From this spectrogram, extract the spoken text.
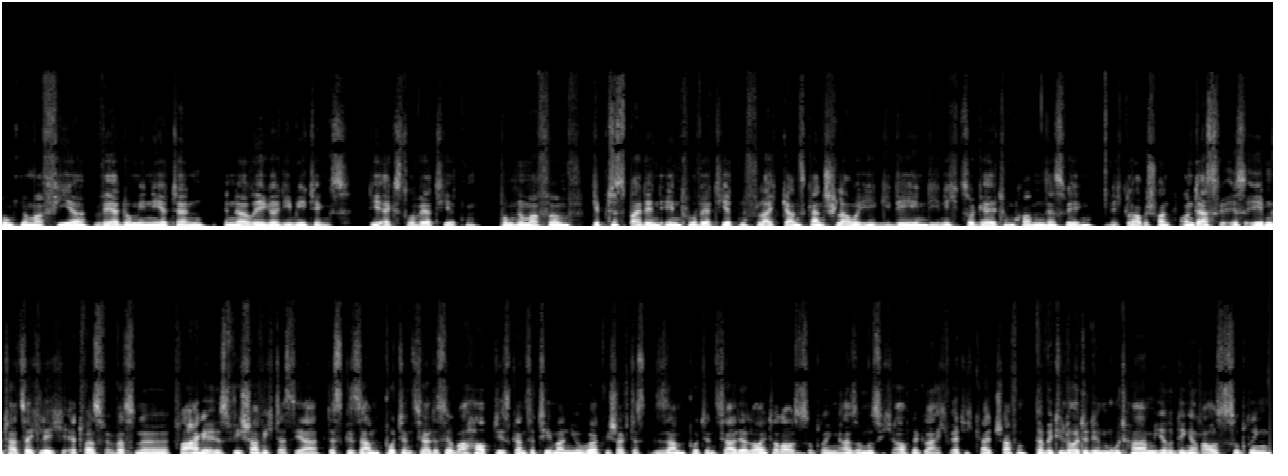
Punkt Nummer vier. Wer dominiert denn in der Regel die Meetings? Die Extrovertierten. Punkt Nummer fünf. Gibt es bei den Introvertierten vielleicht ganz, ganz schlaue Ideen, die nicht zur Geltung kommen deswegen? Ich glaube schon. Und das ist eben tatsächlich etwas, was eine Frage ist. Wie schaffe ich das ja, das Gesamtpotenzial, das ist ja überhaupt dieses ganze Thema New Work. Wie schaffe ich das Gesamtpotenzial der Leute rauszubringen? Also muss ich auch eine Gleichwertigkeit schaffen, damit die Leute den Mut haben, ihre Dinge rauszubringen,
